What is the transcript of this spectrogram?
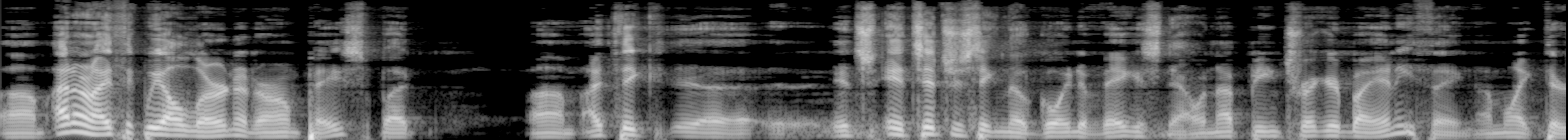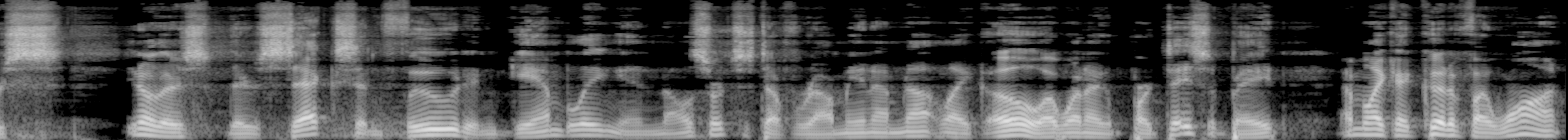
um, I don't know. I think we all learn at our own pace, but um, I think uh, it's it's interesting though going to Vegas now and not being triggered by anything. I'm like, there's you know, there's there's sex and food and gambling and all sorts of stuff around me, and I'm not like, oh, I want to participate. I'm like, I could if I want,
